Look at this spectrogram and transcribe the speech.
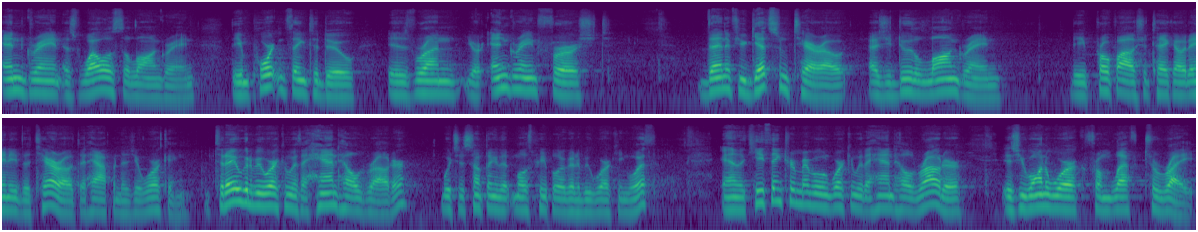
end grain as well as the long grain, the important thing to do is run your end grain first then if you get some tear out, as you do the long grain, the profile should take out any of the tear out that happened as you're working. Today we're going to be working with a handheld router, which is something that most people are going to be working with. And the key thing to remember when working with a handheld router is you want to work from left to right.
